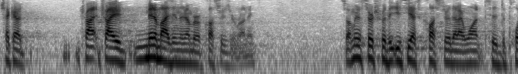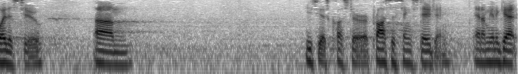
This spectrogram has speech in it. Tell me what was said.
check out, try, try minimizing the number of clusters you're running. So I'm going to search for the ECS cluster that I want to deploy this to. Um, ECS cluster processing staging. And I'm going to get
